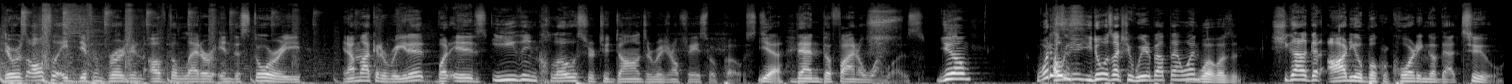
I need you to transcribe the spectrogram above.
There was also a different version of the letter in the story, and I'm not going to read it, but it is even closer to Dawn's original Facebook post. Yeah. Than the final one was. you know, what is Oh, this? you, you know what's actually weird about that one? what was it? She got like an audiobook recording of that too.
